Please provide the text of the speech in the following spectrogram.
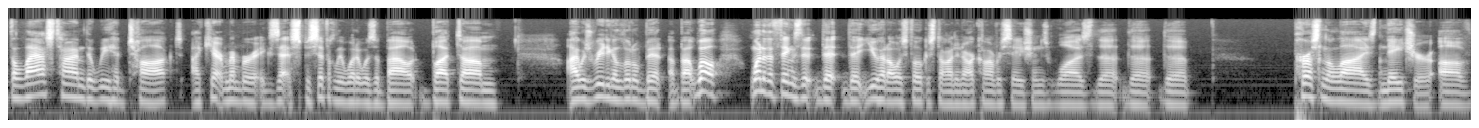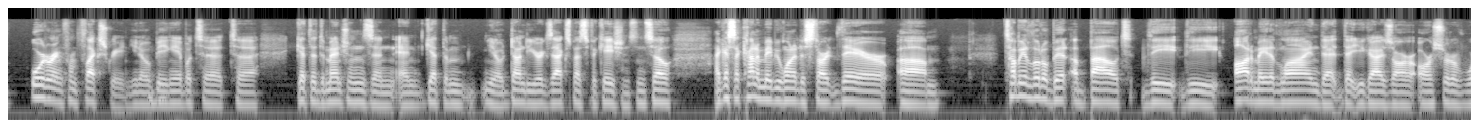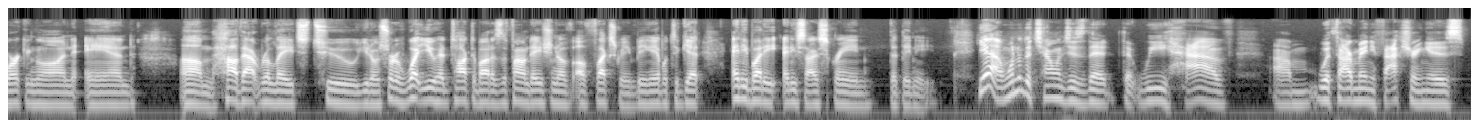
The last time that we had talked, I can't remember exact specifically what it was about, but um, I was reading a little bit about. Well, one of the things that that that you had always focused on in our conversations was the the the personalized nature of ordering from FlexScreen. You know, Mm-hmm. being able to to get the dimensions and and get them you know done to your exact specifications. And so, I guess I kind of maybe wanted to start there. Um, tell me a little bit about the the automated line that that you guys are are sort of working on and um, how that relates to you know sort of what you had talked about as the foundation of, of flex screen being able to get anybody any size screen that they need Yeah, one of the challenges that that we have um, with our manufacturing is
